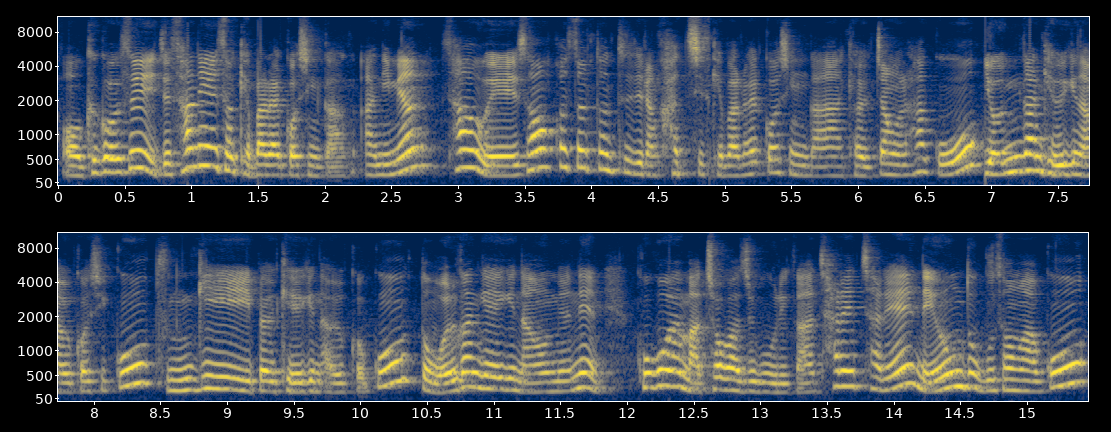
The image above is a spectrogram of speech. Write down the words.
어, 그것을 이제 사내에서 개발할 것인가 아니면 사외에서 컨설턴트들이랑 같이 개발을 할 것인가 결정을 하고 연간 계획이 나올 것이고 분기별 계획이 나올 거고 또 월간 계획이 나오면은 그거에 맞춰가지고 우리가 차례차례 내용도 구성하고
